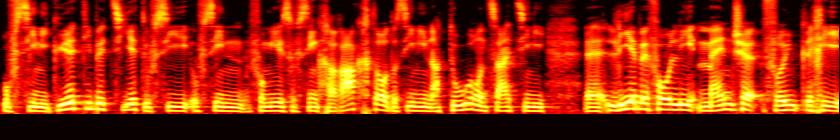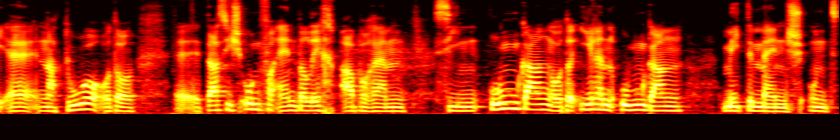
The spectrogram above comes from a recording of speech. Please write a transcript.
auf seine Güte bezieht, auf, sie, auf sein, von mir aus auf seinen Charakter oder seine Natur und sagt, seine äh, liebevolle, menschenfreundliche äh, Natur oder äh, das ist unveränderlich, aber ähm, sein Umgang oder ihren Umgang mit dem Mensch und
